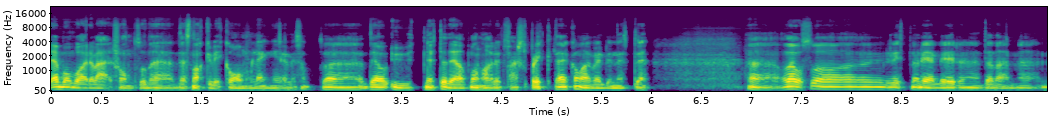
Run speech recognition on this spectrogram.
det må bare være sånn, så det, det snakker vi ikke om lenger. Liksom. Så det å utnytte det at man har et ferskt blikk, det kan være veldig nyttig. Uh, og det er også litt når det gjelder det der med,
